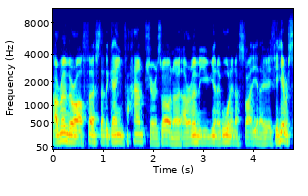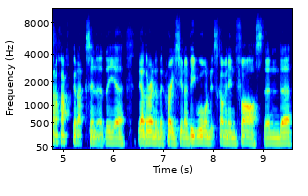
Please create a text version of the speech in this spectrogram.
I remember our first ever game for Hampshire as well, and I, I, remember you, you know, warning us like, you know, if you hear a South African accent at the uh, the other end of the crease, you know, be warned, it's coming in fast. And uh,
